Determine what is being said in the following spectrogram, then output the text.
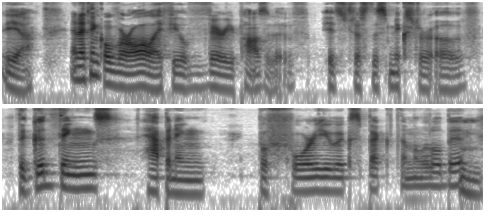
Yeah. And I think overall, I feel very positive. It's just this mixture of the good things happening before you expect them a little bit. Mhm.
